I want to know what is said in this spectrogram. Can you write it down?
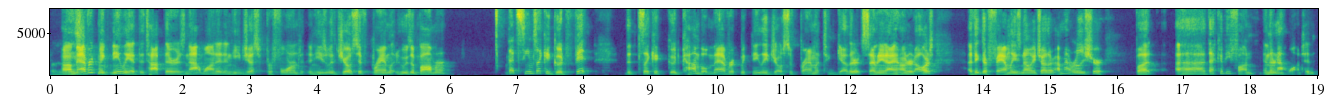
Uh, Maverick McNealy at the top there is not wanted, and he just performed, and he's with Joseph Bramlett, who's a bomber. That seems like a good fit. That's like a good combo. Maverick McNealy, Joseph Bramlett together at seventy nine hundred dollars. I think their families know each other. I'm not really sure, but uh, that could be fun, and they're not wanted.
